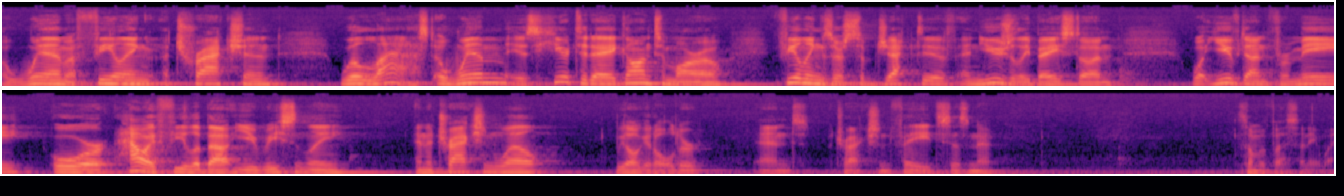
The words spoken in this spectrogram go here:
a whim, a feeling, attraction, will last. A whim is here today, gone tomorrow. Feelings are subjective and usually based on what you've done for me or how I feel about you recently. An attraction, well, we all get older and attraction fades, doesn't it? Some of us, anyway.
